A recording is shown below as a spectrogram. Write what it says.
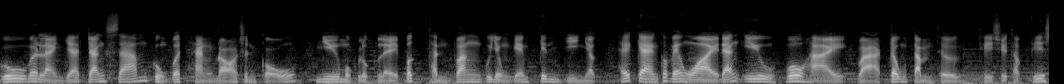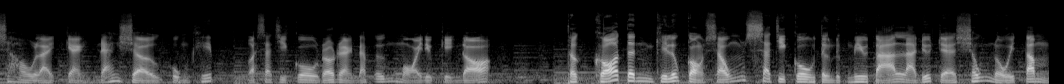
gu với làn da trắng xám cùng vết hằn đỏ trên cổ, như một luật lệ bất thành văn của dòng game kinh dị Nhật. Hễ càng có vẻ ngoài đáng yêu, vô hại và trong tầm thường thì sự thật phía sau lại càng đáng sợ, khủng khiếp và Sachiko rõ ràng đáp ứng mọi điều kiện đó. Thật khó tin khi lúc còn sống, Sachiko từng được miêu tả là đứa trẻ sống nội tâm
